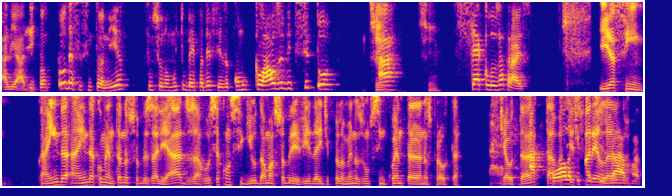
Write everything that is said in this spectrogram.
aliados. Então toda essa sintonia funcionou muito bem para a defesa, como Clausewitz citou sim, há sim. séculos atrás. E assim, ainda, ainda comentando sobre os aliados, a Rússia conseguiu dar uma sobrevida aí de pelo menos uns 50 anos para a OTAN. Que a OTAN estava se esfarelando.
